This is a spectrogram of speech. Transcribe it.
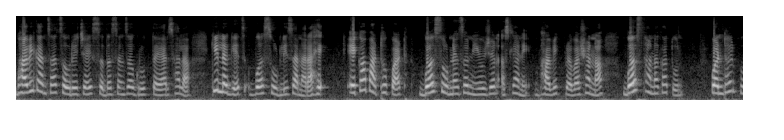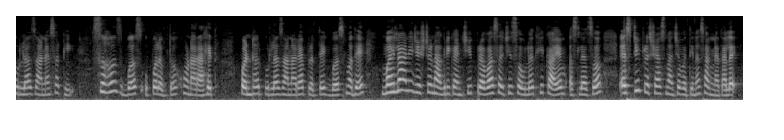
भाविकांचा चौवेचाळीस सदस्यांचा ग्रुप तयार झाला की लगेच बस सोडली जाणार आहे. एका पाठोपाठ बस सोडण्याचं नियोजन असल्याने भाविक प्रवाशांना बस स्थानकातून पंढरपूरला जाण्यासाठी सहज बस उपलब्ध होणार आहेत. पंढरपूरला जाणाऱ्या प्रत्येक बसमध्ये महिला आणि ज्येष्ठ नागरिकांची प्रवासाची सवलत ही कायम असल्याचं एस टी प्रशासनाच्या वतीनं सांगण्यात आलं आहे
